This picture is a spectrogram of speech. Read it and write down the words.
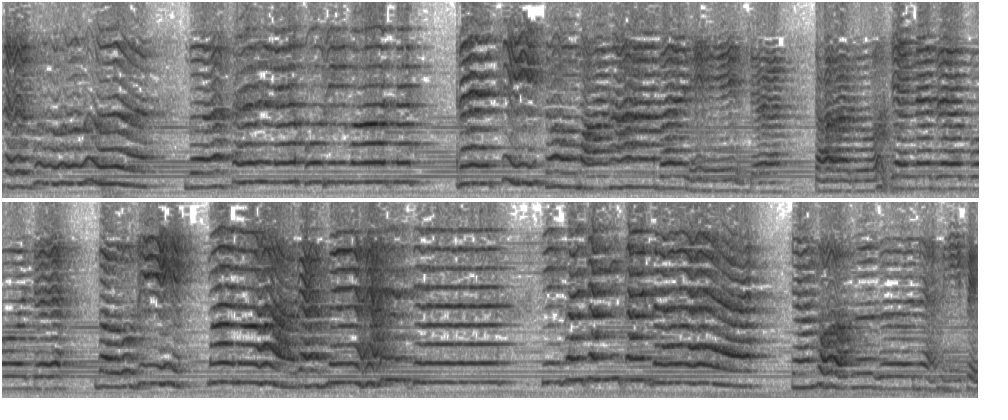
प्रभु गकर्णपुरिवास रक्षितो महाबलेश सारो जनरपोष गौरी मनोरम समीपे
